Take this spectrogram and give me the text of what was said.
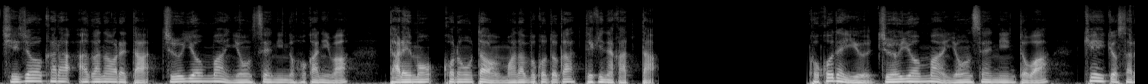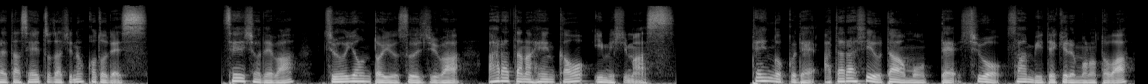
地上からあがなわれた14万4千人の他には、誰もこの歌を学ぶことができなかった。ここで言う14万4千人とは、敬挙された生徒たちのことです。聖書では14という数字は新たな変化を意味します。天国で新しい歌を持って主を賛美できる者とは、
